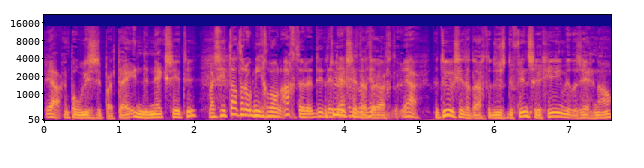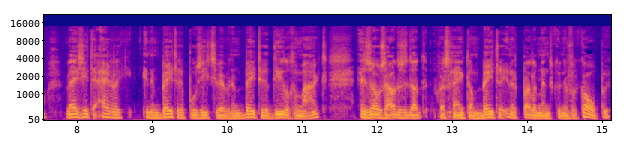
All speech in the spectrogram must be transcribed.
een populistische partij, in de nek zitten. Maar zit dat er ook niet gewoon achter? Natuurlijk zit dat heel- erachter. Ja. Natuurlijk zit dat achter. Dus de Finse regering wilde zeggen... nou, wij zitten eigenlijk in een betere positie. We hebben een betere deal gemaakt. En zo zouden ze dat waarschijnlijk dan beter in het parlement kunnen verkopen.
